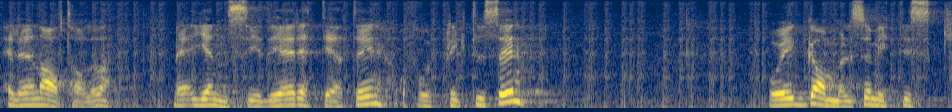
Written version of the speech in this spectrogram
eller en avtale, da, med gjensidige rettigheter og forpliktelser og i gammel semittisk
